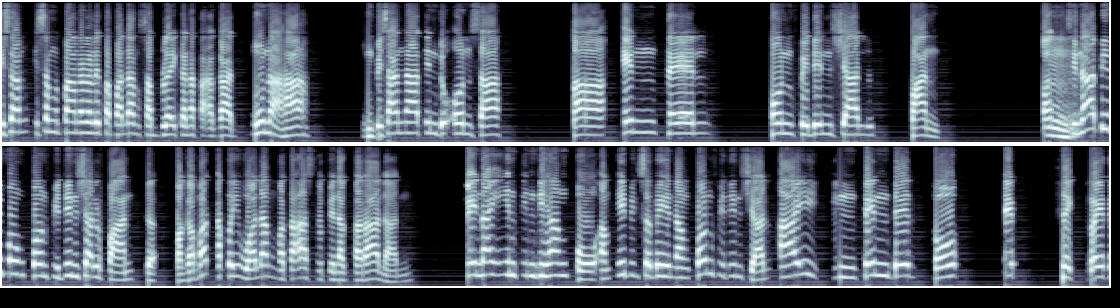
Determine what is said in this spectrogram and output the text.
isang isang pananalita pa lang sablay ka na kaagad. Una ha, umpisan natin doon sa ah, Intel Confidential Fund. Pag Mm. sinabi mong confidential fund, pagamat ako'y walang mataas na pinag-aralan, ay naiintindihan ko ang ibig sabihin ng confidential ay intended to keep secret.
